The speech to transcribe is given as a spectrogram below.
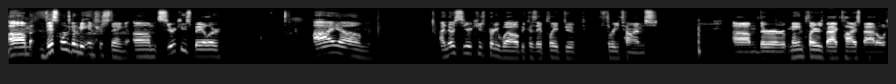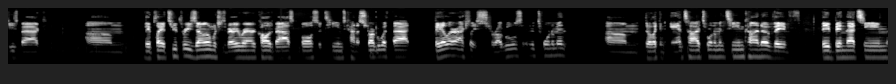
Um, this one's gonna be interesting. Um, Syracuse Baylor. I um, I know Syracuse pretty well because they played Duke three times. Um, their main player's back, Tyus Battle. He's back. Um, they play a two-three zone, which is very rare in college basketball. So teams kind of struggle with that. Baylor actually struggles in the tournament. Um, they're like an anti-tournament team, kind of. They've they've been that team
